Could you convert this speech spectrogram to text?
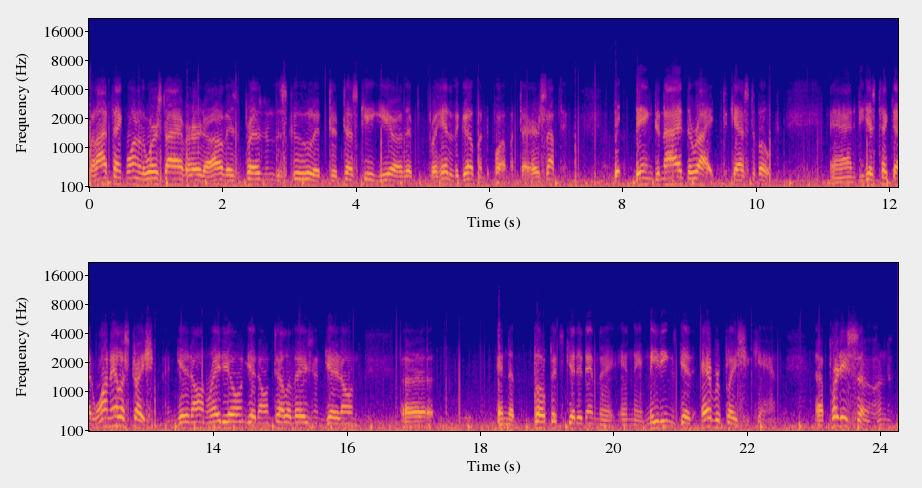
well, I think one of the worst I ever heard of is the president of the school at uh, Tuskegee or the head of the government department there or something, be- being denied the right to cast a vote. And if you just take that one illustration and get it on radio and get it on television and get it on uh, in the pulpits, get it in the in the meetings, get it every place you can, uh, pretty soon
